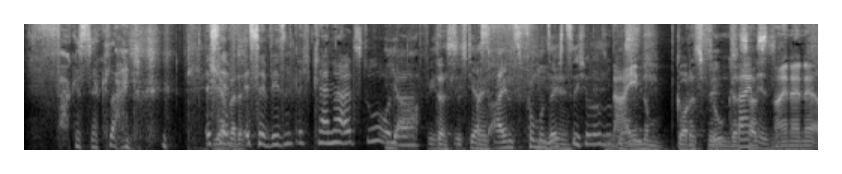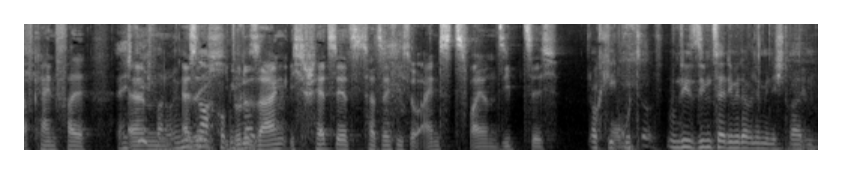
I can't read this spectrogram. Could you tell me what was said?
fuck, ist der klein. Ist, Ja, er, das- ist er wesentlich kleiner als du? Oder? ja, Das wesentlich. ist der ist bei 1,65 oder so. Nein, um Gottes So Willen, das klein heißt, ist nein, nein, nein, auf keinen Fall. Echt nicht? Warte ich muss also nachgucken, ich würde sagen, ich schätze jetzt tatsächlich so 1,72. Okay, gut. Um die 7 cm will ich mich nicht streiten.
